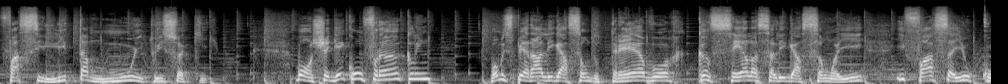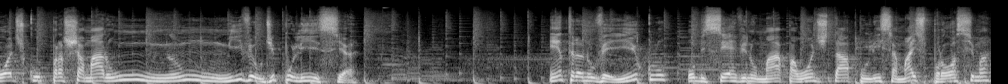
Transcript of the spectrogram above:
Facilita muito isso aqui. Bom, cheguei com o Franklin. Vamos esperar a ligação do Trevor. Cancela essa ligação aí e faça aí o código para chamar um, um nível de polícia. Entra no veículo, observe no mapa onde está a polícia mais próxima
